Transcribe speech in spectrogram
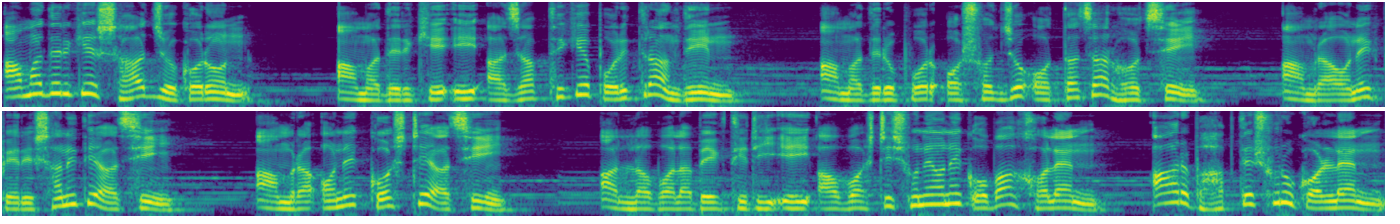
আমাদেরকে সাহায্য করুন। আমাদেরকে এই আজাব থেকে পরিত্রাণ দিন। আমাদের উপর অসহ্য অত্যাচার হচ্ছে। আমরা অনেক পেরেশানিতে আছি। আমরা অনেক কষ্টে আছি। আল্লাহ বলা ব্যক্তিটি এই আওয়াজটি শুনে অনেক অবাক হলেন আর ভাবতে শুরু করলেন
